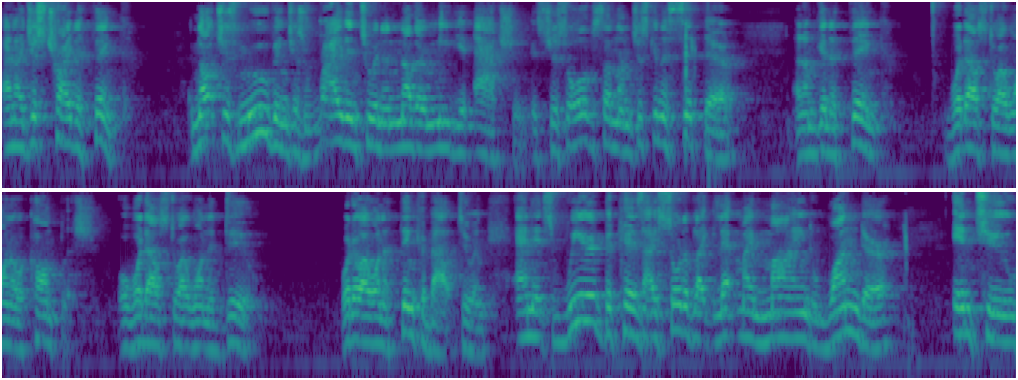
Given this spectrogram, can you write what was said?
and I just try to think. Not just moving just right into an, another immediate action. It's just all of a sudden I'm just going to sit there and I'm going to think, what else do I want to accomplish? Or what else do I want to do? What do I want to think about doing? And it's weird because I sort of like let my mind wander into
